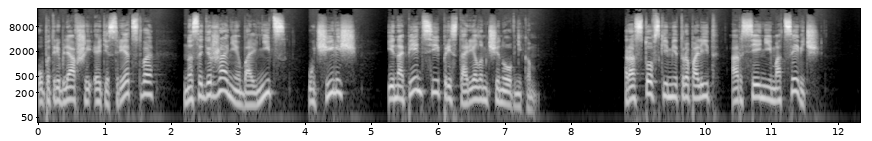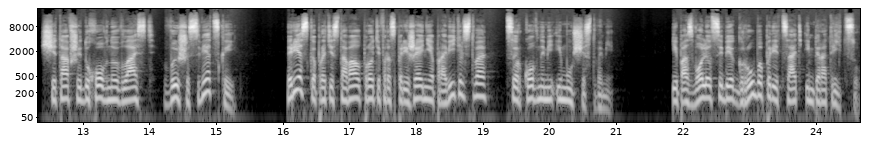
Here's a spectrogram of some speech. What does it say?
употреблявшей эти средства – на содержание больниц, училищ и на пенсии престарелым чиновникам. Ростовский митрополит Арсений Мацевич, считавший духовную власть выше светской, резко протестовал против распоряжения правительства церковными имуществами и позволил себе грубо порицать императрицу.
